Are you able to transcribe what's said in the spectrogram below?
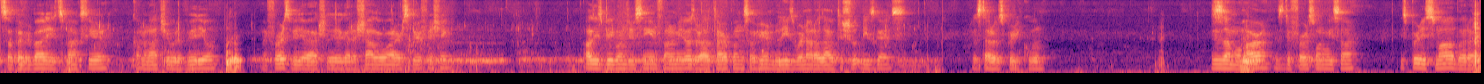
What's up everybody, it's Max here, coming at you with a video. My first video actually, I got a shallow water spearfishing. All these big ones you're seeing in front of me, those are all tarpon, so here in Belize we're not allowed to shoot these guys. Just thought it was pretty cool. This is a Mojara, this is the first one we saw. He's pretty small, but uh,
